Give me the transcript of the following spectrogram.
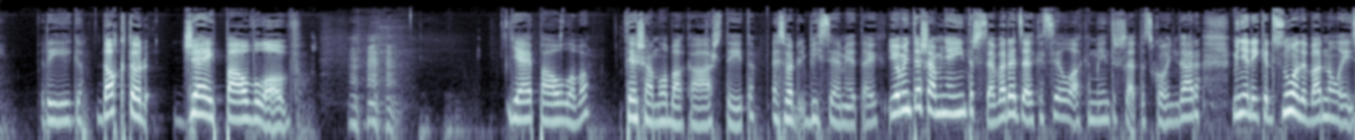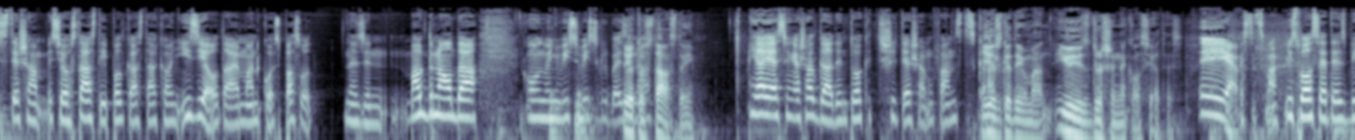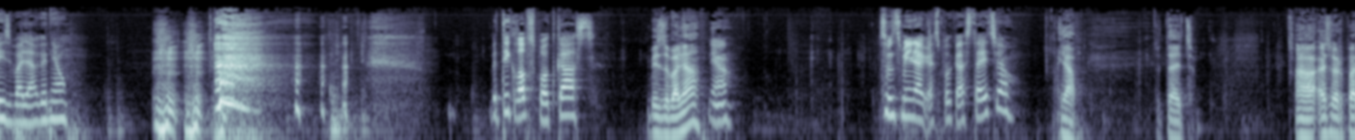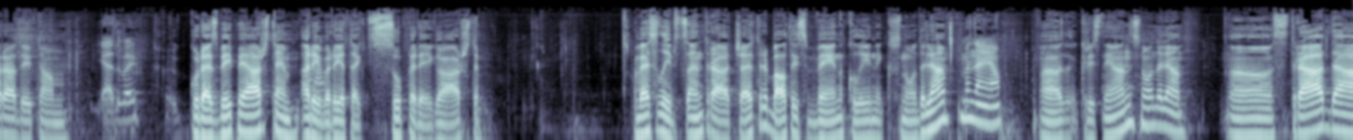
Rīga. Doktor J. Pavlov. J. Pavlova. Tiešām labākā ārstīte. Es varu visiem ieteikt. Jo viņi tiešām viņai interesē. Var redzēt, ka cilvēkam interesē tas, ko viņi dara. Viņi arī, kad es nodevu analīzes, tiešām es jau stāstīju podkāstā, kā viņi izjautāja man, ko es pasūtu, nezinu, McDonald's, un viņi visu, visu gribēja Jo tu zināt. stāstīji. Jā, jā, es vienkārši atgādinu to, ka šī tiešām ir fantastiska. Jūs gadījumā, jūs droši vien neklausījāties. Jā, visticamāk. Jūs klausījāties, bija vaļā gan jau. Bet tik labs podkāsts. Bija zabaļā? Jā. Tas mans mīļākais podkāsts, teicu jau. Jā. Tu teici. Uh, es varu parādīt, um, Jā, vai. kur es biju pie ārstiem. Arī var ieteikt superīgu ārsti. Veselības centrā 4 Baltijas Vēnu klīnikas nodaļā. Manā jā. uh, Kristiānas nodaļā uh, strādā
